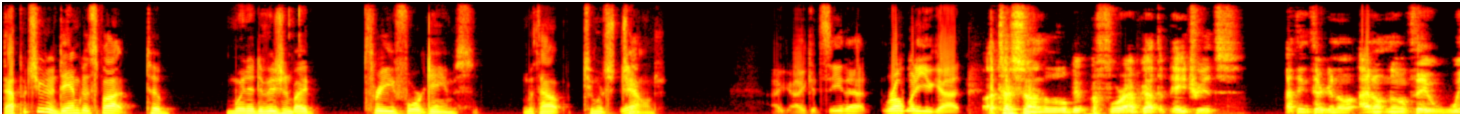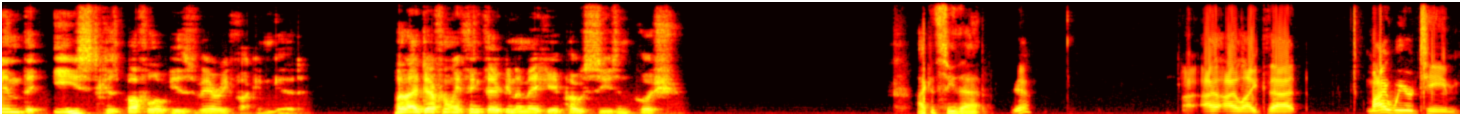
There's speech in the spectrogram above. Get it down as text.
That puts you in a damn good spot to win a division by three, four games without too much Yeah. challenge. I, I could see that. Rome, what do you got? I touched on it a little bit before. I've got the Patriots. I think they're gonna. I don't know if they win the East because Buffalo is very fucking good, but I definitely think they're gonna make a postseason push. I could see that. I, I like that. My weird team.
